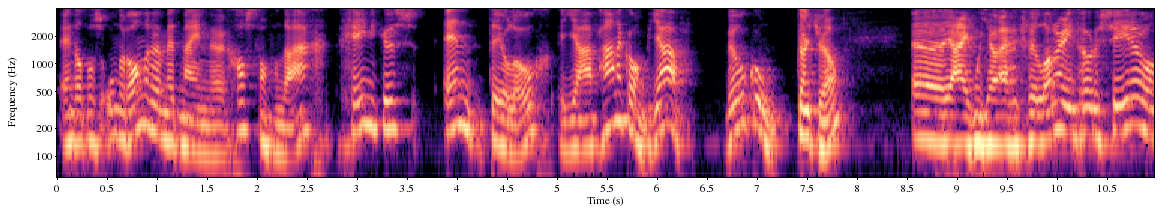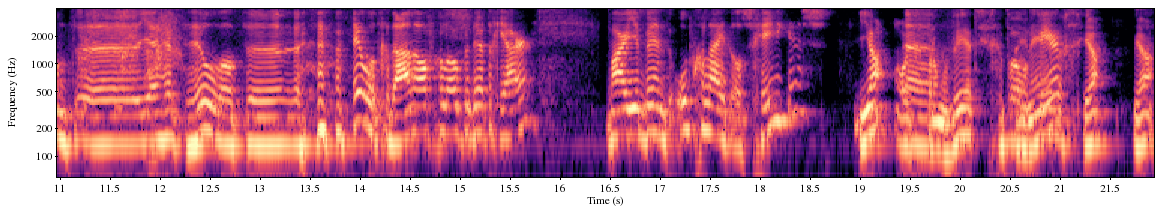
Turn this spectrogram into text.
En dat was onder andere met mijn gast van vandaag, chemicus en theoloog Jaap Hanekamp. Jaap, welkom. Dankjewel. Uh, ja, ik moet jou eigenlijk veel langer introduceren, want uh, jij hebt heel wat, uh, heel wat gedaan de afgelopen 30 jaar. Maar je bent opgeleid als chemicus. Ja, ooit gepromoveerd. Gepromoveerd. Ja, ja.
